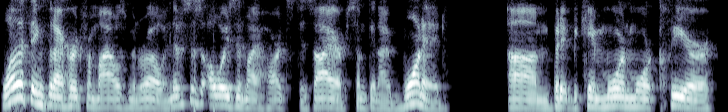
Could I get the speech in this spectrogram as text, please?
One of the things that I heard from Myles Munroe, and this is always in my heart's desire something I wanted, um, but it became more and more clear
